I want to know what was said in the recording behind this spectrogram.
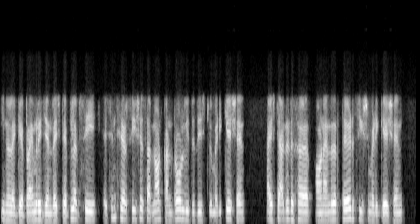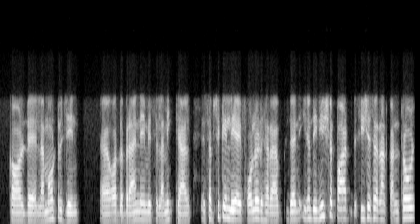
you know like a primary generalized epilepsy. Since her seizures are not controlled with these two medication, I started her on another third seizure medication called uh, lamotrigine uh, or the brand name is Lamictal. Subsequently, I followed her up. Then, you know, the initial part, the seizures are not controlled.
